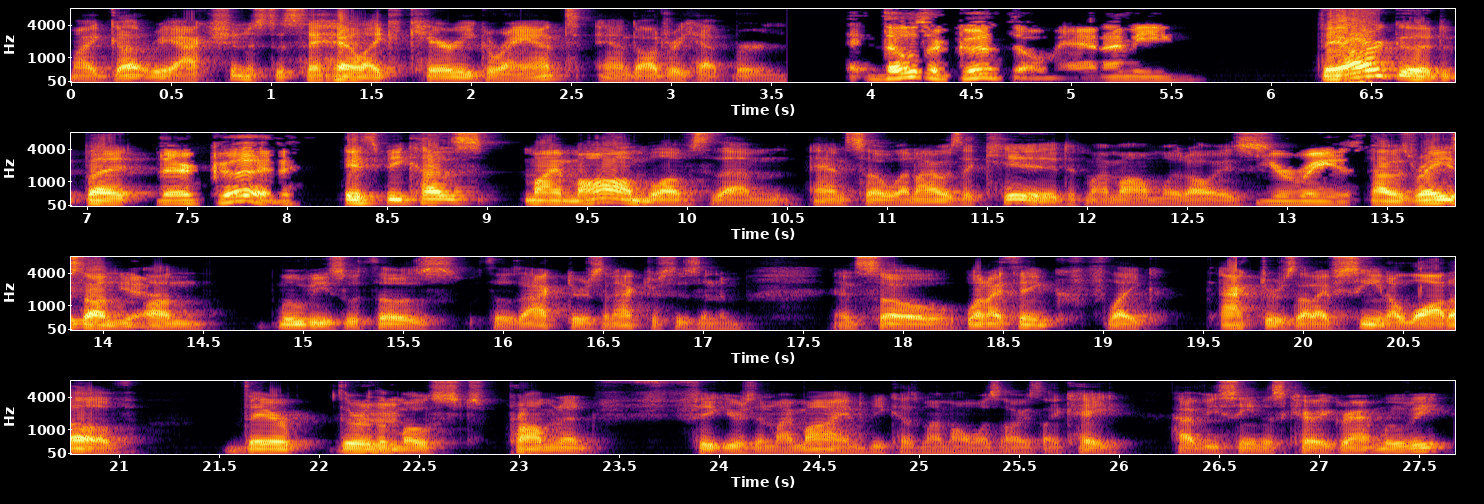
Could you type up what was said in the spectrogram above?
my gut reaction is to say I like Cary Grant and Audrey Hepburn. Those are good though, man. I mean, They are good, but they're good. it's because my mom loves them, and so when I was a kid, my mom would always. You're raised. I was raised on Yeah. on movies with those those actors and actresses in them, and so when I think like actors that I've seen a lot of, they're they're the Mhm. most prominent figures in my mind because my mom was always like, "Hey, have you seen this Cary Grant movie?"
